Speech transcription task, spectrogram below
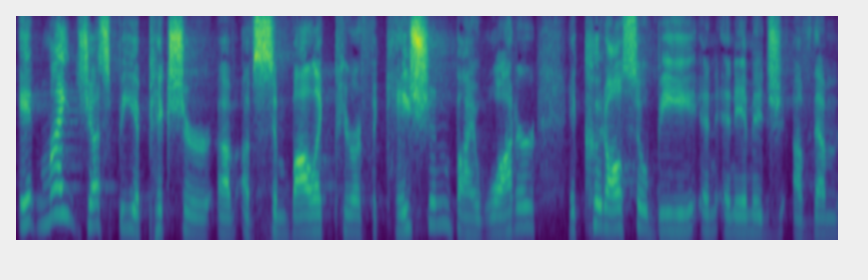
It might just be a picture of, of symbolic purification by water. It could also be an, an image of them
